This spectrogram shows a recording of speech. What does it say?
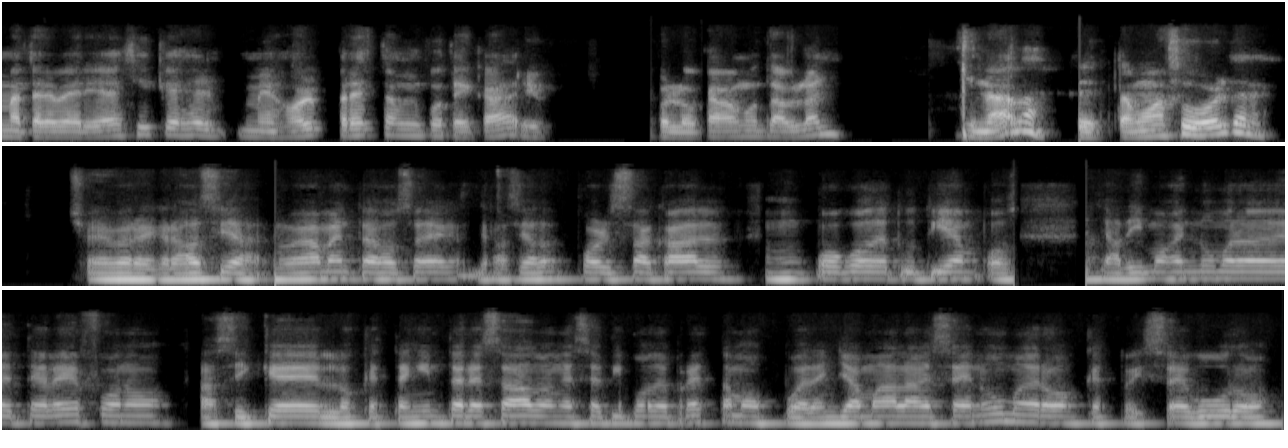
me atrevería a decir que es el mejor préstamo hipotecario, por lo que acabamos de hablar. Y nada, estamos a sus órdenes. Chévere, gracias. Nuevamente, José, gracias por sacar un poco de tu tiempo. Ya dimos el número de teléfono, así que los que estén interesados en ese tipo de préstamos pueden llamar a ese número, que estoy seguro,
